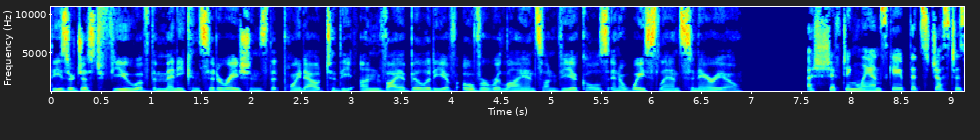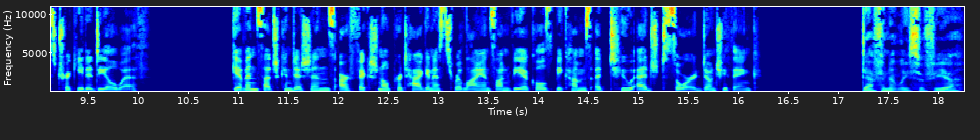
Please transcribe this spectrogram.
These are just few of the many considerations that point out to the unviability of over reliance on vehicles in a wasteland scenario. A shifting landscape that's just as tricky to deal with. Given such conditions, our fictional protagonist's reliance on vehicles becomes a two edged sword, don't you think? Definitely, Sophia.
